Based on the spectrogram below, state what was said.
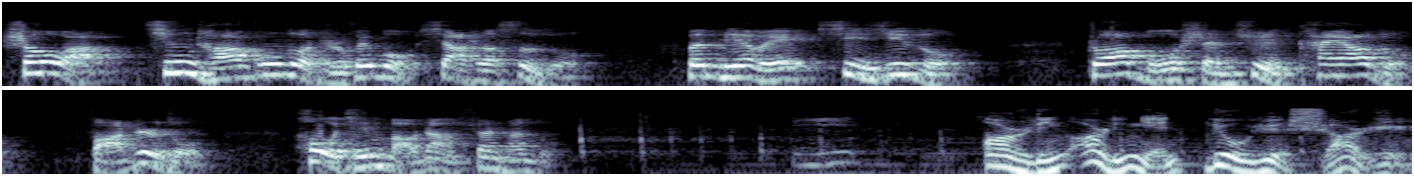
收网清查工作指挥部下设四组，分别为信息组、抓捕审讯看押组。法制组、后勤保障宣传组。第一，二零二零年六月十二日，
